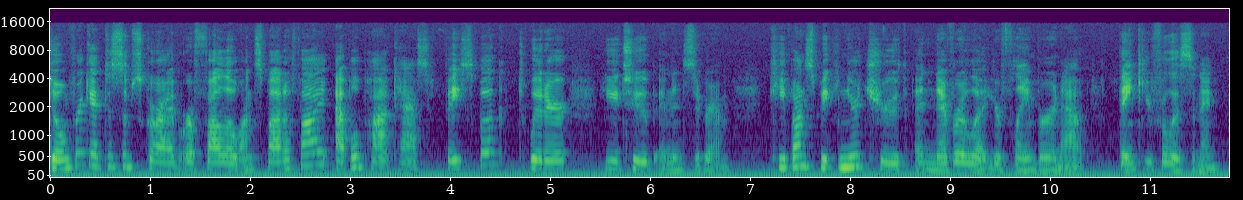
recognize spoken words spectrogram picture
Don't forget to subscribe or follow on Spotify, Apple Podcasts, Facebook, Twitter, YouTube, and Instagram. Keep on speaking your truth and never let your flame burn out. Thank you for listening.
